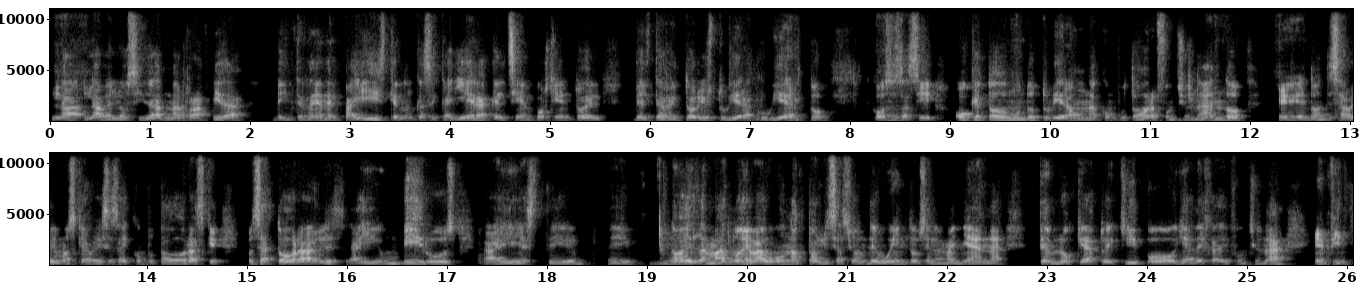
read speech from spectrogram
la, la velocidad más rápida de Internet en el país, que nunca se cayera, que el 100% del, del territorio estuviera cubierto, cosas así, o que todo el mundo tuviera una computadora funcionando, eh, donde sabemos que a veces hay computadoras que pues, se atoran, les, hay un virus, hay este, eh, no es la más nueva, hubo una actualización de Windows en la mañana, te bloquea tu equipo, ya deja de funcionar, en fin,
